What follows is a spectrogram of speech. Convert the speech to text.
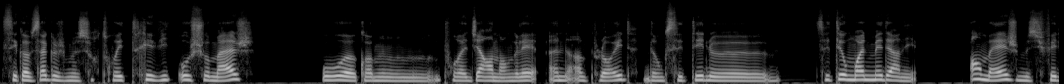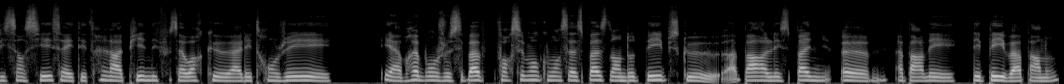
c'est comme ça que je me suis retrouvée très vite au chômage, ou euh, comme on pourrait dire en anglais, unemployed. Donc, c'était le... C'était au mois de mai dernier en mai, je me suis fait licencier. Ça a été très rapide. Il faut savoir qu'à l'étranger, après, bon, je ne sais pas forcément comment ça se passe dans d'autres pays, puisque à part l'Espagne, euh, à part les, Pays-Bas, pardon,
